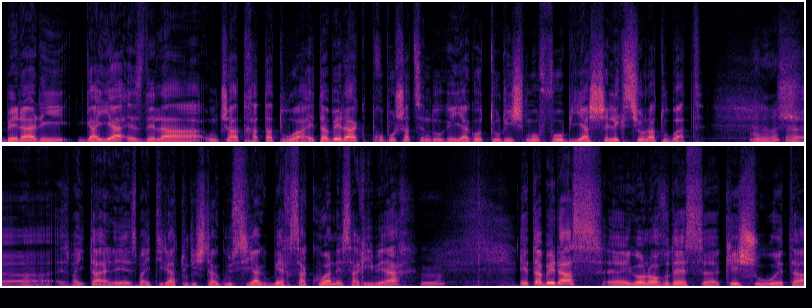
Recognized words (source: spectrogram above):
berari gaia ez dela untsat jatatua. Eta berak proposatzen du gehiago turismofobia selekzionatu bat. Ados. Uh, ez baita ere, ez baitira turista guziak berzakuan ezagri behar. Mm. Eta beraz, eh, egon ordez, kesu eta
